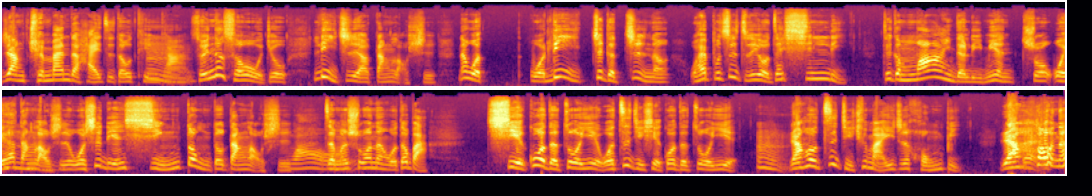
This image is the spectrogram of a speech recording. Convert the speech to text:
让全班的孩子都听他，所以那时候我就立志要当老师。那我我立这个志呢，我还不是只有在心里这个 mind 里面说我要当老师，我是连行动都当老师。哇哦！怎么说呢？我都把写过的作业，我自己写过的作业，嗯，然后自己去买一支红笔。然后呢，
